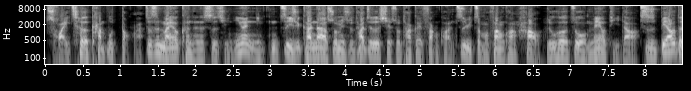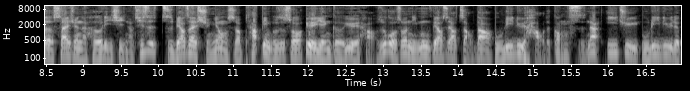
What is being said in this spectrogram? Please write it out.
揣测看不懂啊，这是蛮有可能的事情。因为你你自己去看他的说明书，他就是写说他可以放宽，至于怎么放宽、好如何做，没有提到指标的筛选的合理性啊。其实指标在选用的时候，它并不是说越严格越好。如果说你目标是要找到股利率好的公司，那依据股利率的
